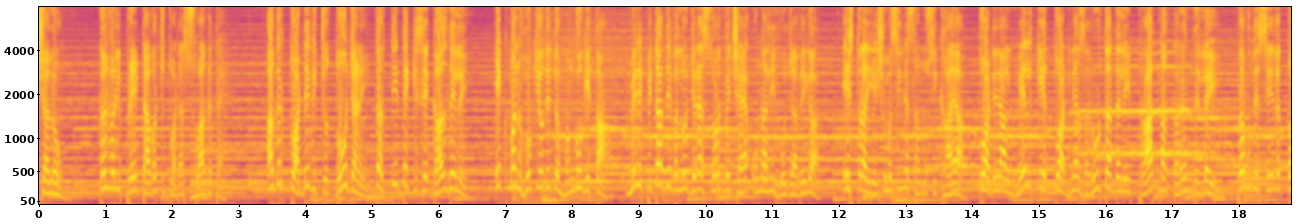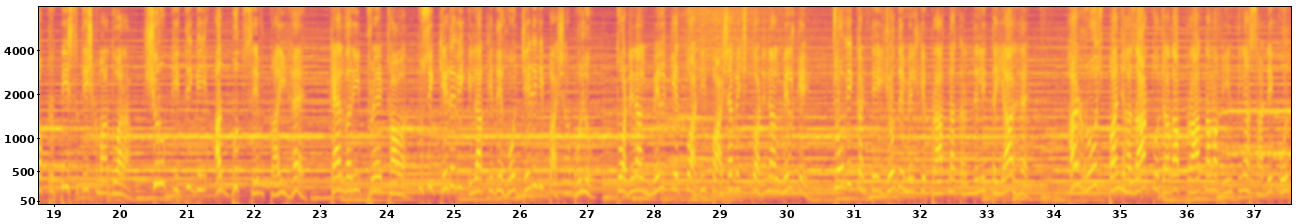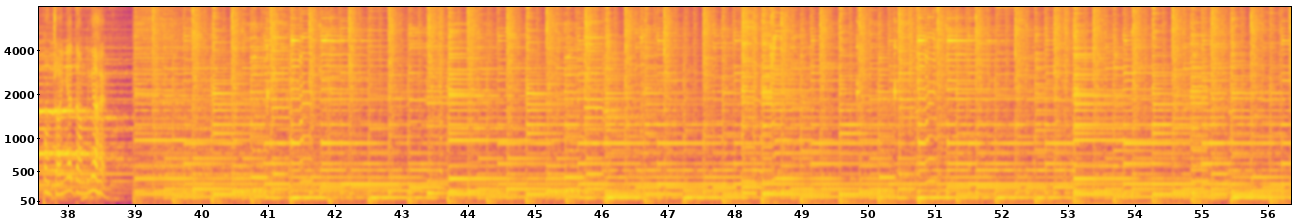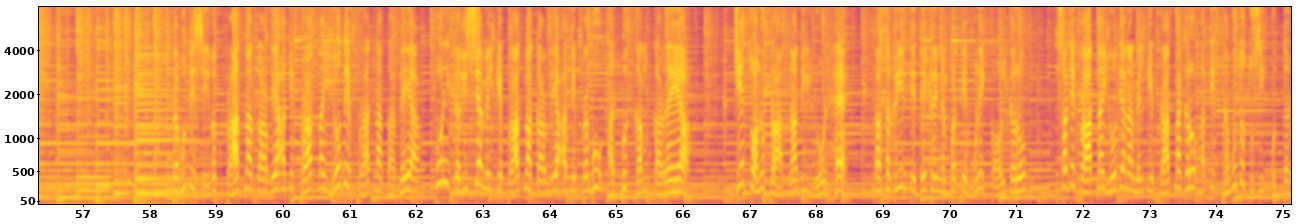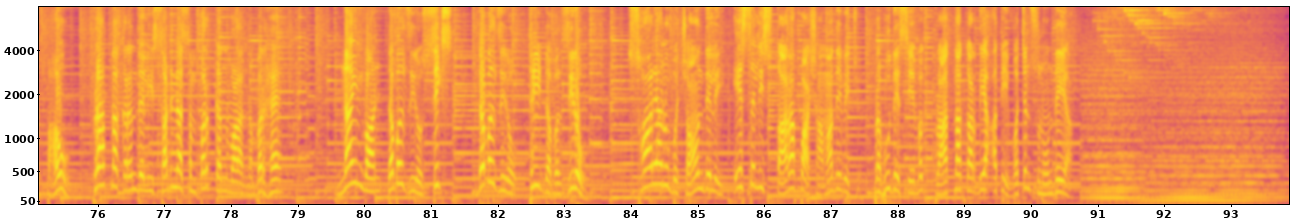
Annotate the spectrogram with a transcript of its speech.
ਸ਼ਲੋਮ ਕਲਵਰੀ ਪ੍ਰੇ ਟਾਵਰ 'ਚ ਤੁਹਾਡਾ ਸਵਾਗਤ ਹੈ। ਅਗਰ ਤੁਹਾਡੇ ਵਿੱਚੋਂ ਦੋ ਜਣੇ ਧਰਤੀ ਤੇ ਕਿਸੇ ਗੱਲ ਦੇ ਲਈ ਇੱਕ ਮਨ ਹੋ ਕੇ ਉਹਦੇ ਤੋਂ ਮੰਗੋਗੇ ਤਾਂ ਮੇਰੇ ਪਿਤਾ ਦੇ ਵੱਲੋਂ ਜਿਹੜਾ ਸਵਰਗ ਵਿੱਚ ਹੈ, ਉਹਨਾਂ ਲਈ ਹੋ ਜਾਵੇਗਾ। ਇਸ ਤਰ੍ਹਾਂ ਯੀਸ਼ੂ ਮਸੀਹ ਨੇ ਸਾਨੂੰ ਸਿਖਾਇਆ, ਤੁਹਾਡੇ ਨਾਲ ਮਿਲ ਕੇ ਤੁਹਾਡੀਆਂ ਜ਼ਰੂਰਤਾਂ ਦੇ ਲਈ ਪ੍ਰਾਰਥਨਾ ਕਰਨ ਦੇ ਲਈ ਪ੍ਰਭੂ ਦੇ ਸੇਵਕ ਡਾਕਟਰ ਪੀ ਸਤੀਸ਼ ਕੁਮਾਰ ਦੁਆਰਾ ਸ਼ੁਰੂ ਕੀਤੀ ਗਈ ਅਦਭੁਤ ਸੇਵਕਾਈ ਹੈ। ਕੈਲਵਰੀ ਪ੍ਰੇ ਟਾਵਰ, ਤੁਸੀਂ ਕਿਹੜੇ ਵੀ ਇਲਾਕੇ ਦੇ ਹੋ, ਜਿਹੜੀ ਵੀ ਭਾਸ਼ਾ ਬੋਲੋ ਤੁਹਾਡੇ ਨਾਲ ਮਿਲ ਕੇ, ਤੁਹਾਡੀ ਭਾਸ਼ਾ ਵਿੱਚ ਤੁਹਾਡੇ ਨਾਲ ਮਿਲ ਕੇ 24 ਘੰਟੇ ਯੋਧੇ ਮਿਲ ਕੇ ਪ੍ਰਾਰਥਨਾ ਕਰਨ ਦੇ ਲਈ ਤਿਆਰ ਹੈ। ਹਰ ਰੋਜ਼ 5000 ਤੋਂ ਜ਼ਿਆਦਾ ਪ੍ਰਾਰਥਨਾਵਾਂ, ਬੇਨਤੀਆਂ ਸਾਡੇ ਕੋਲ ਪਹੁੰਚਾਈਆਂ ਜਾਂਦੀਆਂ ਹੈ। ਪ੍ਰਭੂ ਦੇ ਸੇਵਕ ਪ੍ਰਾਰਥਨਾ ਕਰਦੇ ਆ ਅਤੇ ਪ੍ਰਾਰਥਨਾ ਯੋਧੇ ਪ੍ਰਾਰਥਨਾ ਕਰਦੇ ਆ। ਪੂਰੀ ਕਲੀਸਿਆ ਮਿਲ ਕੇ ਪ੍ਰਾਰਥਨਾ ਕਰਦੇ ਆ ਅਤੇ ਪ੍ਰਭੂ ਅਦਭੁਤ ਕੰਮ ਕਰ ਰਹੇ ਆ। ਜੇ ਤੁਹਾਨੂੰ ਪ੍ਰਾਰਥਨਾ ਦੀ ਲੋੜ ਹੈ, ਤਾਂ ਸਕਰੀਨ ਤੇ ਦੇਖ ਰਹੇ ਨੰਬਰ ਤੇ ਹੁਣੇ ਕਾਲ ਕਰੋ। ਸਾਡੇ ਪ੍ਰਾਰਥਨਾ ਯੋਧਿਆਂ ਨਾਲ ਮਿਲ ਕੇ ਪ੍ਰਾਰਥਨਾ ਕਰੋ ਅਤੇ ਪ੍ਰਭੂ ਤੋਂ ਤੁਸੀਂ ਉੱਤਰ ਪਾਓ। ਪ੍ਰਾਰਥਨਾ ਕਰਨ ਦੇ ਲਈ ਸਾਡੇ ਨਾਲ ਸੰਪਰਕ ਕਰਨ ਵਾਲਾ ਨੰਬਰ ਹੈ 9100600300 ਸਾਰਿਆਂ ਨੂੰ ਬਚਾਉਣ ਦੇ ਲਈ ਇਸ ਲਈ 17 ਭਾਸ਼ਾਵਾਂ ਦੇ ਵਿੱਚ ਪ੍ਰਭੂ ਦੇ ਸੇਵਕ ਪ੍ਰਾਰਥਨਾ ਕਰਦੇ ਆ ਅਤੇ ਵਚਨ ਸੁਣਾਉਂਦੇ ਆ।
